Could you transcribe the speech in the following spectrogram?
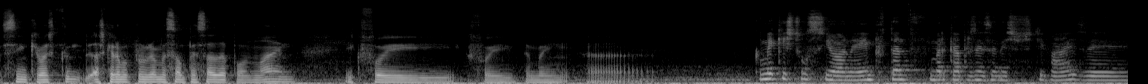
sim, que eu acho que, acho que era uma programação pensada para online e que foi, que foi também. Uh... Como é que isto funciona? É importante marcar presença nestes festivais? É...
